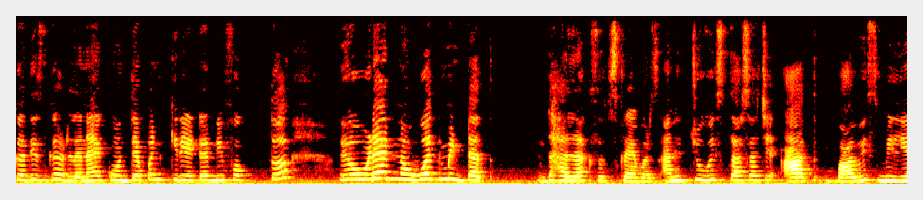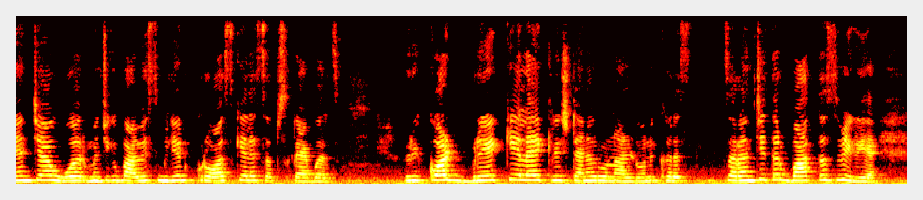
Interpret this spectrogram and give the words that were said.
कधीच घडलं नाही. कोणत्या पण क्रिएटरनी फक्त एवढ्या नव्वद मिनिटात दहा लाख सबस्क्रायबर्स आणि चोवीस तासाचे आत बावीस मिलियनच्या वर म्हणजे की बावीस मिलियन क्रॉस केले सबस्क्रायबर्स रेकॉर्ड ब्रेक केलाय क्रिस्टियानो रोनाल्डोने. खरंच सरांची तर बातच वेगळी आहे.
